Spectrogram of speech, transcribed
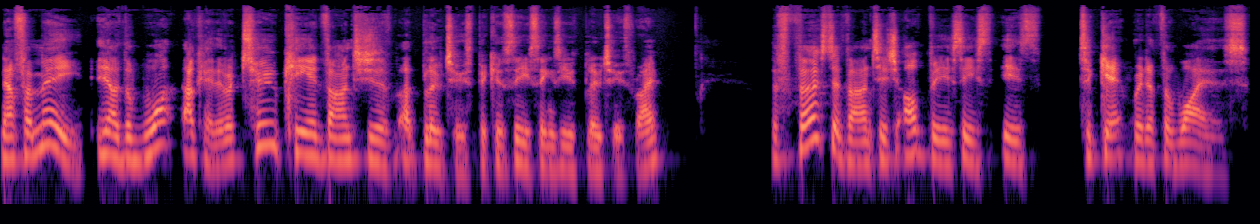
Now, for me, you know, the what? Okay, there are two key advantages of, of Bluetooth because these things use Bluetooth, right? The first advantage, obviously, is, is to get rid of the wires.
